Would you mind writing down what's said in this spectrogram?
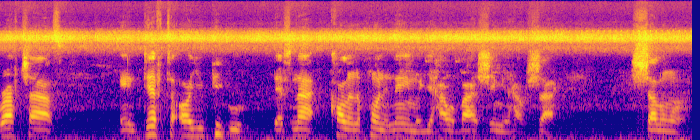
Rothschilds, and death to all you people that's not calling upon the name of Yahawah by Hashem Yahawashi. Shalom.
